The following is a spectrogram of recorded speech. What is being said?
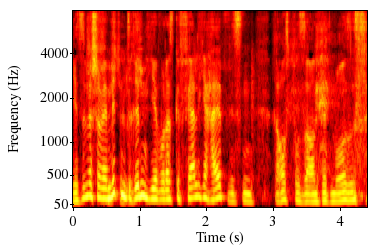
Jetzt sind wir schon wieder mittendrin hier, wo das gefährliche Halbwissen rausposaunt wird, Moses.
